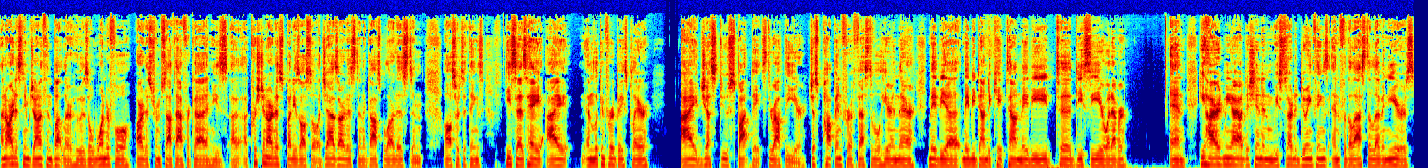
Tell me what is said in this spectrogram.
an artist named Jonathan Butler, who is a wonderful artist from South Africa, and he's a, a Christian artist, but he's also a jazz artist and a gospel artist and all sorts of things. He says, Hey, I am looking for a bass player. I just do spot dates throughout the year. Just pop in for a festival here and there, maybe uh maybe down to Cape Town, maybe to DC or whatever And he hired me, I auditioned, and we started doing things. And for the last 11 years,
